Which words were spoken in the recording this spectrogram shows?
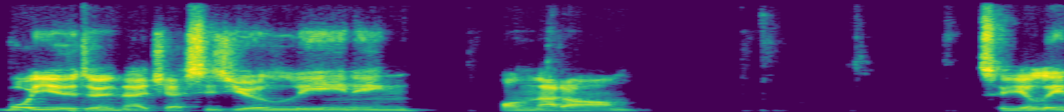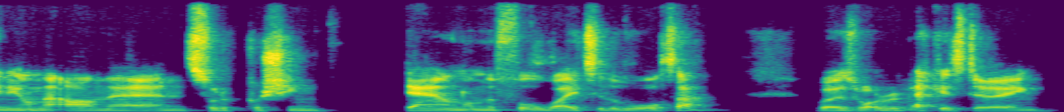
what you're doing there jess is you're leaning on that arm so you're leaning on that arm there and sort of pushing down on the full weight of the water Whereas what Rebecca's doing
